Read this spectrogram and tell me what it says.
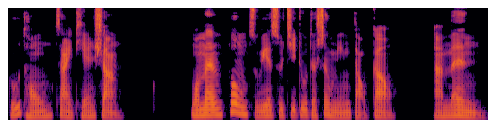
如同在天上。我们奉主耶稣基督的圣名祷告，阿门。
